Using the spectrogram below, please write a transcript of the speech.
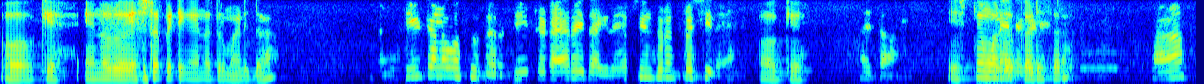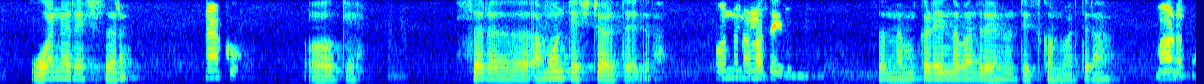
ಓಕೆ ಏನಾದ್ರು ಎಕ್ಸ್ಟ್ರಾ ಫಿಟ್ಟಿಂಗ್ ಏನಾದರೂ ಮಾಡಿದ್ರಾ ಸೀಟ್ ಎಲ್ಲ ಸರ್ ಸೀಟ್ ಟೈರ್ ಇದಾಗಿದೆ. ಎಫ್ ಸಿ ಇನ್ಸೂರೆನ್ಸ್ ಫ್ರೆಶ್ ಇದೆ. ಓಕೆ ಆಯ್ತಾ? ಎಷ್ಟನೇ ಓನರ್ ಗಾಡಿ ಸರ್ ಹಾಂ? ಓನರ್ ಎಷ್ಟು ಸರ್ ನಾಲ್ಕು. ಓಕೆ ಸರ್ ಅಮೌಂಟ್ ಎಷ್ಟು ಹೇಳ್ತಾ ಇದ್ದೀರಾ? ಒಂದು ನಲವತ್ತೈದು. ಸರ್ ನಮ್ಮ ಕಡೆಯಿಂದ ಬಂದರೆ ಏನು ಡಿಸ್ಕೌಂಟ್ ಮಾಡ್ತೀರಾ? ಮಾಡೋದು.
